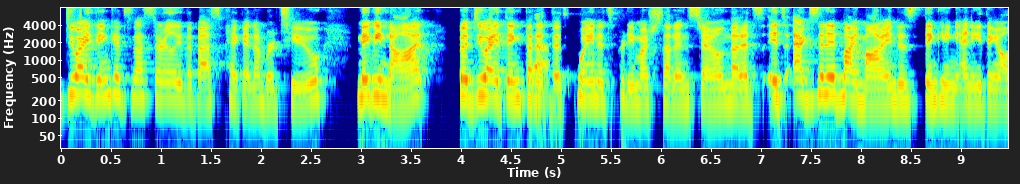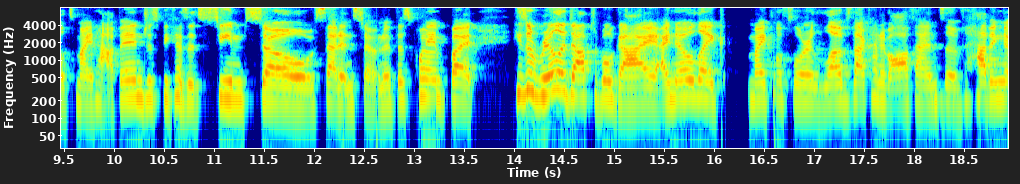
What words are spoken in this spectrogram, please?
Do I think it's necessarily the best pick at number two? Maybe not. But do I think that Yeah. at this point it's pretty much set in stone that it's it's exited my mind as thinking anything else might happen just because it seems so set in stone at this point. But he's a real adaptable guy. I know like Mike LaFleur loves that kind of offense of having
